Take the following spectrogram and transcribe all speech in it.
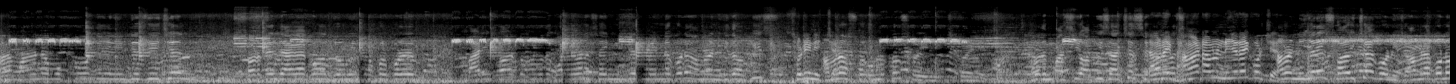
আর মাননীয় মুখ্যমন্ত্রী নির্দেশ দিয়েছেন সরকারি জায়গায় কোনো জমি দখল করে বাড়ি ঘর দখল করতে করা যাবে না সেই নির্দেশ মেনে করে আমরা নিজেদের অফিস সরিয়ে নিচ্ছি। আমরা উন্নত সরিয়ে নিচ্ছি। আমাদের পাশেই অফিস আছে মানে সেখানে ভাঙাটা আমরা নিজেরাই করছি? আমরা নিজেরাই স্বইচ্ছা করে নিচ্ছি। আমরা কোনো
